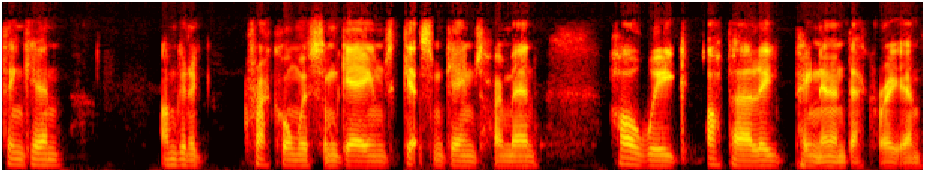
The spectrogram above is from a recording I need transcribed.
thinking I'm going to crack on with some games, get some games home in. Whole week up early, painting and decorating.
